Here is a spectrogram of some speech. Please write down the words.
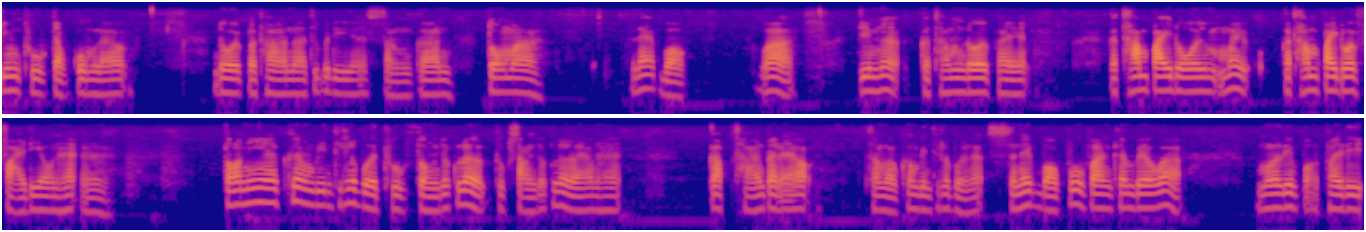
จิมถูกจับกลุมแล้ว โดยประธานาธิบดีสั่งการตรงมาและบอกว่าจิมนะ่ะกระทำโดยไปกระทำไปโดยไม่กระทำไปโดยฝ่ายเดียวนะฮะตอนนี้เครื่องบินทิ้งระเบิดถูกส่งยกเลิก ถูกสั่งยกเลิกแล้วนะฮะกลับฐานไปแล้ว สำหรับเครื่องบินทิ้งระเบิดนะสเน็กบอกผู้พันแคมเบลว่าเมอร์ลินปลอดภัยดี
